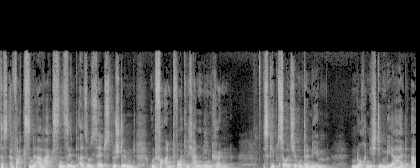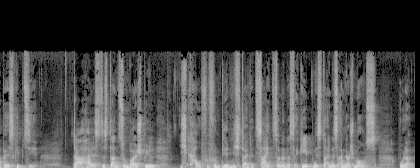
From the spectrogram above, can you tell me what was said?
dass Erwachsene erwachsen sind, also selbstbestimmt und verantwortlich handeln können? Es gibt solche Unternehmen. Noch nicht die Mehrheit, aber es gibt sie. Da heißt es dann zum Beispiel, ich kaufe von dir nicht deine Zeit, sondern das Ergebnis deines Engagements. Oder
